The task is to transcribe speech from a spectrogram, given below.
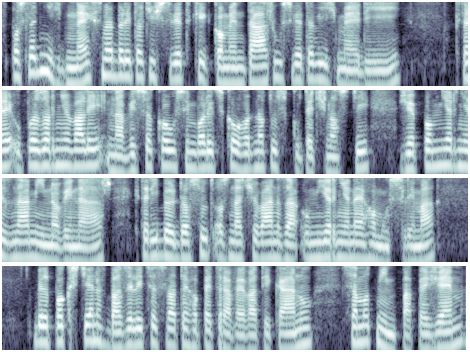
V posledních dnech jsme byli totiž svědky komentářů světových médií, které upozorňovaly na vysokou symbolickou hodnotu skutečnosti, že poměrně známý novinář, který byl dosud označován za umírněného muslima, byl pokřtěn v bazilice svatého Petra ve Vatikánu samotným papežem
